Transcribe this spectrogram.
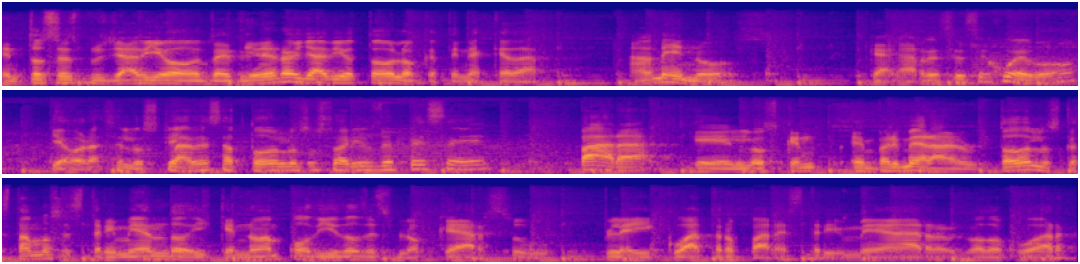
Entonces pues ya dio, de dinero ya dio todo lo que tenía que dar. A menos que agarres ese juego y ahora se los claves a todos los usuarios de PC para que los que, en primera, todos los que estamos streameando y que no han podido desbloquear su Play 4 para streamear God of War,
